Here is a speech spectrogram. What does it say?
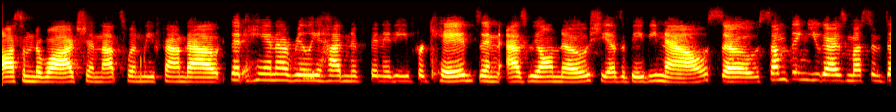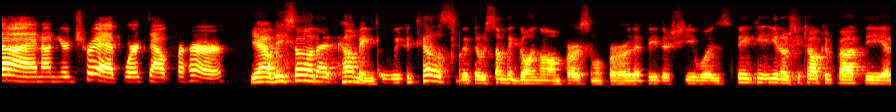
awesome to watch. And that's when we found out that Hannah really had an affinity for kids. And as we all know, she has a baby now. So something you guys must have done on your trip worked out for her. Yeah, we saw that coming. We could tell that there was something going on personal for her. That either she was thinking, you know, she talked about the uh,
